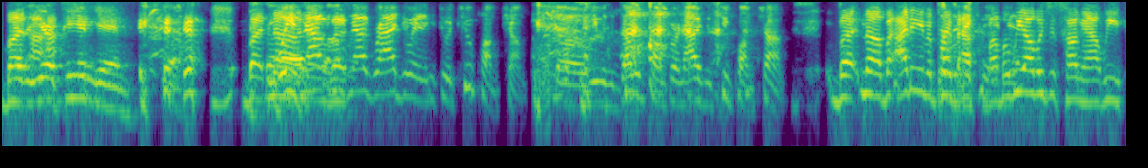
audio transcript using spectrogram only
But But the uh, European game. but no, well, he's now but- he's now graduated to a two pump chump. So he was a double pumper. Now he's a two pump chump. But no, but I didn't even play basketball. me- But we always just hung out. We,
